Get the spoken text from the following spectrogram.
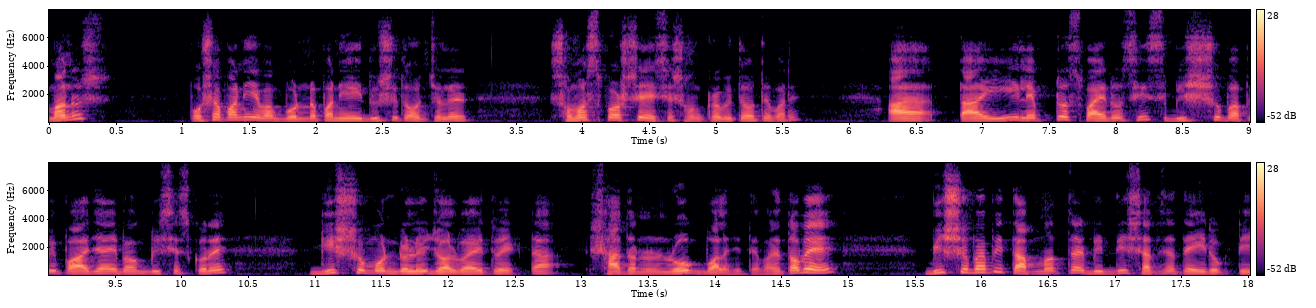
মানুষ পোষা পানি এবং বন্যপ্রাণী এই দূষিত অঞ্চলের সংস্পর্শে এসে সংক্রমিত হতে পারে। আর তাই লেপ্টোস্পাইরোসিস বিশ্বব্যাপী পাওয়া যায় এবং বিশেষ করে গ্রীষ্মমণ্ডলীয় জলবায়ুতে একটা সাধারণ রোগ বলা যেতে পারে। তবে বিশ্বব্যাপী তাপমাত্রার বৃদ্ধির সাথে সাথে এই রোগটি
